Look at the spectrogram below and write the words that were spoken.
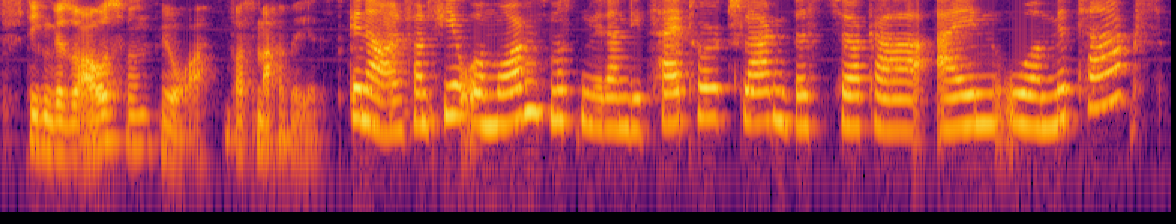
stiegen wir so aus und ja, was machen wir jetzt? Genau, und von 4 Uhr morgens mussten wir dann die Zeit totschlagen bis circa 1 Uhr mittags.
